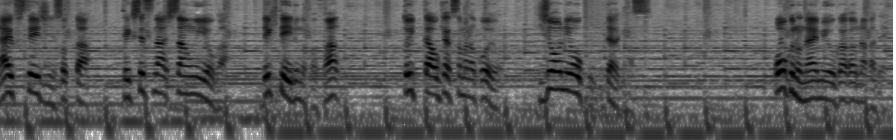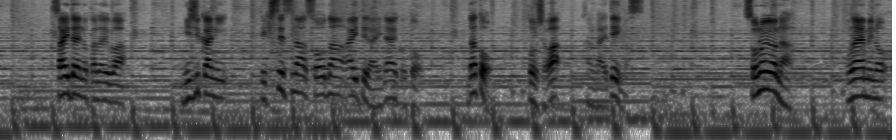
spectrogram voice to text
ライフステージに沿った適切な資産運用ができているのか不安といったお客様の声を非常に多くいただきます。多くの悩みを伺う中で最大の課題は身近に適切な相談相手がいないことだと当社は考えています。そのようなお悩みの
